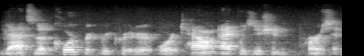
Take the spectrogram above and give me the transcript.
That's the corporate recruiter or talent acquisition person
